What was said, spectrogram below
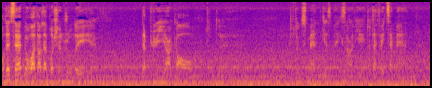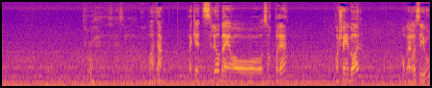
On redescend, puis on va attendre la prochaine journée. La pluie encore. Toute, euh, toute une semaine quasiment qui s'en vient. Toute la fin de semaine. On va attendre. Fait que d'ici là, ben, on se reprend. Prochain vol. On verra c'est où.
